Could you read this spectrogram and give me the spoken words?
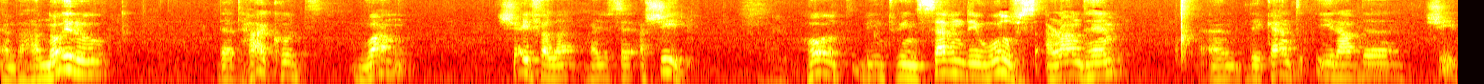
And the Hanoiru, that how could one Shefala, how you say, a sheep, hold between 70 wolves around him and they can't eat up the sheep.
